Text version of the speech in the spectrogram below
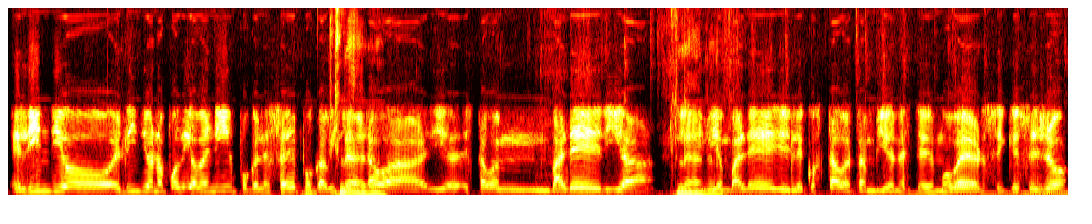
el indio el indio no podía venir porque en esa época ¿viste? estaba estaba en Valeria, claro. en Valeria y le costaba también este moverse y qué sé yo.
